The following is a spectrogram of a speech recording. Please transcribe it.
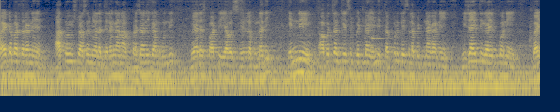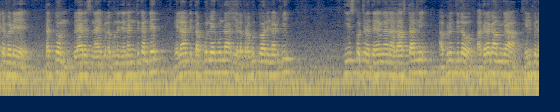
బయటపడతారనే ఆత్మవిశ్వాసం ఇలా తెలంగాణ ప్రజానీకానికి ఉంది. బీఆర్ఎస్ పార్టీ యావత్ శ్రేణులకు ఉన్నది. ఎన్ని అబద్ధం కేసులు పెట్టినా ఎన్ని తప్పుడు కేసులు పెట్టినా కానీ నిజాయితీగా ఎదుర్కొని బయటపడే తత్వం బీఆర్ఎస్ నాయకులకు ఉన్నది. ఎందుకంటే ఎలాంటి తప్పు లేకుండా ఇలా ప్రభుత్వాన్ని నడిపి తీసుకొచ్చిన తెలంగాణ రాష్ట్రాన్ని అభివృద్ధిలో అగ్రగామిగా నిలిపిన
